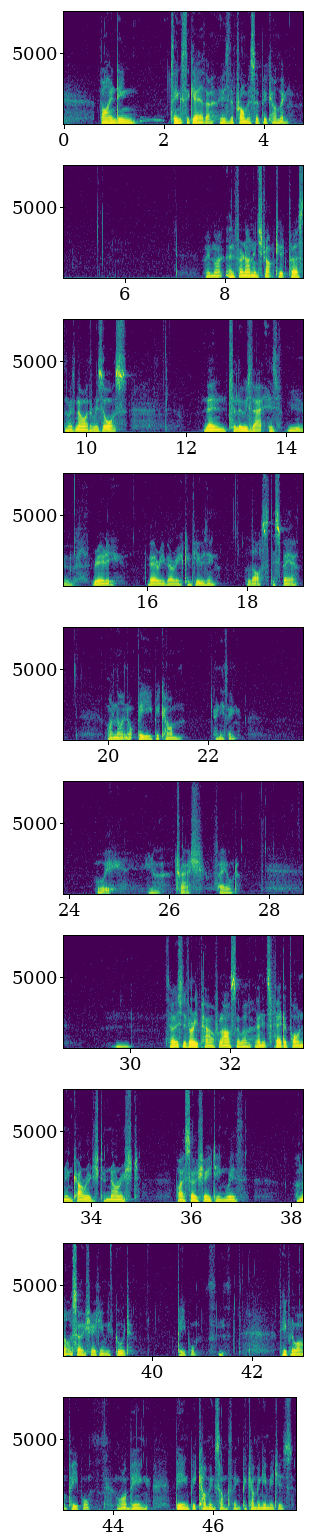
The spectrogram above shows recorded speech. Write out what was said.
binding things together is the promise of becoming. We might, and for an uninstructed person has no other resource, then to lose that is really very, very confusing. Loss, despair. One might not be, become anything we, you know, trash, failed. Mm. So this is a very powerful asava, and it's fed upon, encouraged, and nourished by associating with, or not associating with good people, people who aren't people, who aren't being, being becoming something, becoming images,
